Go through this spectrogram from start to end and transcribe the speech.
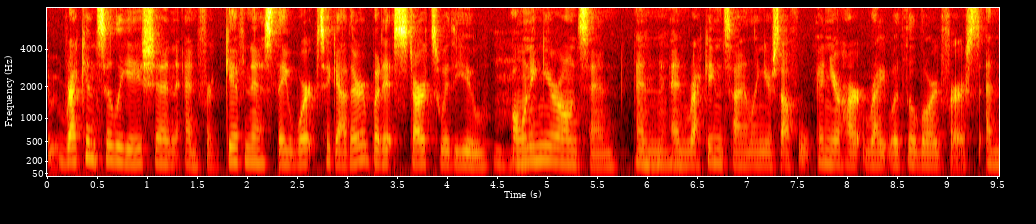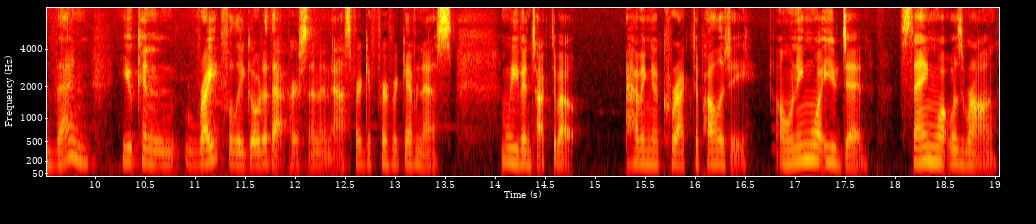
reconciliation and forgiveness they work together but it starts with you mm-hmm. owning your own sin and mm-hmm. and reconciling yourself and your heart right with the lord first and then you can rightfully go to that person and ask for, for forgiveness we even talked about having a correct apology owning what you did saying what was wrong,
